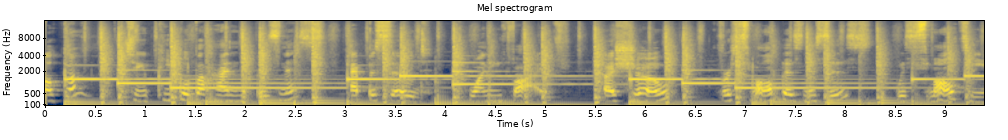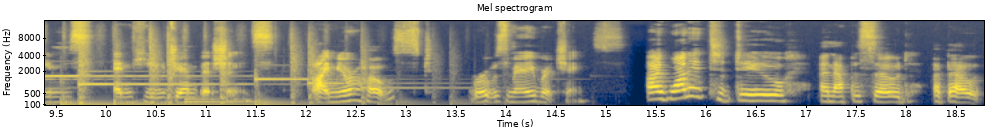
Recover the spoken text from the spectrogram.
Welcome to People Behind the Business, episode 25, a show for small businesses with small teams and huge ambitions. I'm your host, Rosemary Richings. I wanted to do an episode about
